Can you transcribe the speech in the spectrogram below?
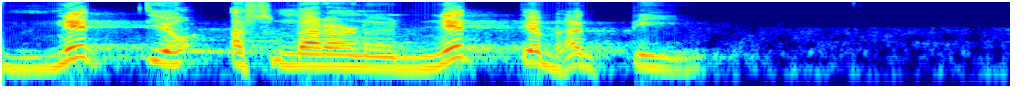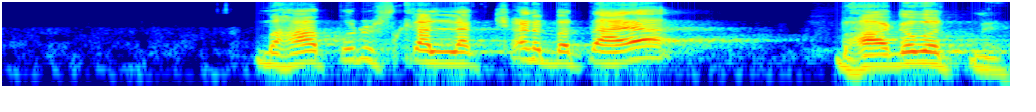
नित्य स्मरण, नित्य भक्ति। महापुरुष का लक्षण बताया भागवत में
